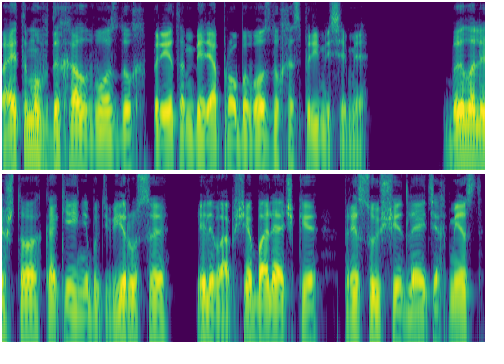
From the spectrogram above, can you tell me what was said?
поэтому вдыхал воздух, при этом беря пробы воздуха с примесями. Было ли что, какие-нибудь вирусы или вообще болячки, присущие для этих мест,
